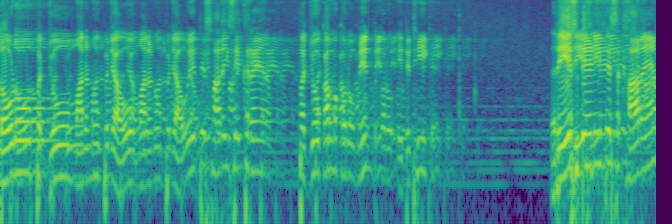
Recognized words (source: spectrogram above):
ਦੌੜੋ, ਭੱਜੋ, ਮਨ ਨੂੰ ਭਜਾਓ, ਮਨ ਨੂੰ ਭਜਾਓ। ਇਹ ਤੇ ਸਾਰੇ ਹੀ ਸਿੱਖ ਰਹੇ ਆ। ਭੱਜੋ, ਕੰਮ ਕਰੋ, ਮਿਹਨਤ ਕਰੋ, ਇਹ ਤੇ ਠੀਕ ਹੈ। ਰੇਸ ਦੇਣੀ ਤੇ ਸਿਖਾ ਰਹੇ ਆ,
